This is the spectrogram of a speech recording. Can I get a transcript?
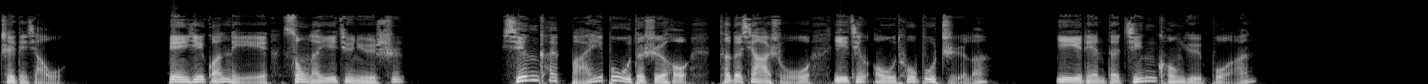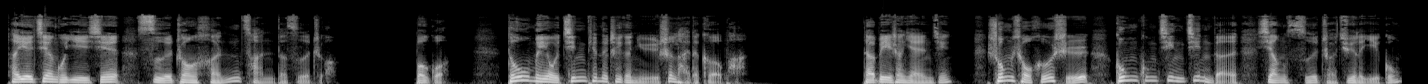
这天下午，殡仪馆里送来一具女尸，掀开白布的时候，他的下属已经呕吐不止了，一脸的惊恐与不安。他也见过一些死状很惨的死者，不过都没有今天的这个女士来的可怕。他闭上眼睛。双手合十，恭恭敬敬的向死者鞠了一躬，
